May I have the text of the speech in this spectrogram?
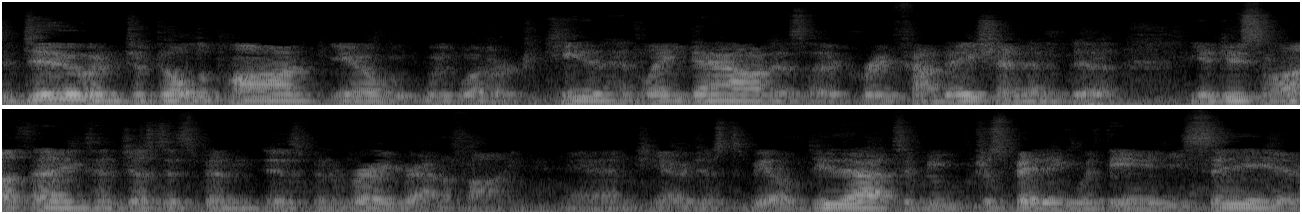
to do and to build upon. You know, what Dr. Keenan had laid down as a great foundation, and uh, you know, do some other things, and just it's been it's been very gratifying. And you know, just to be able to do that, to be participating with the ADC, and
